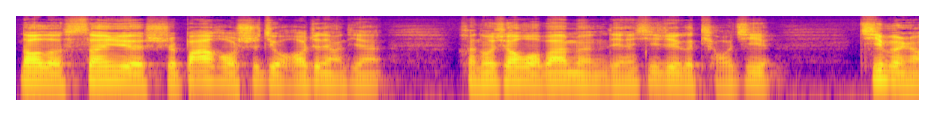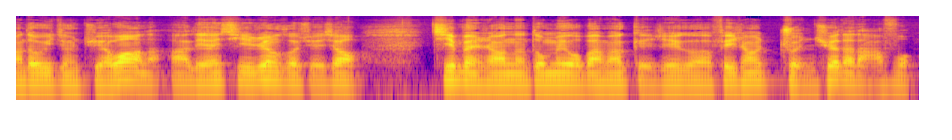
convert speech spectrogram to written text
到了三月十八号、十九号这两天。很多小伙伴们联系这个调剂，基本上都已经绝望了啊！联系任何学校，基本上呢都没有办法给这个非常准确的答复。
